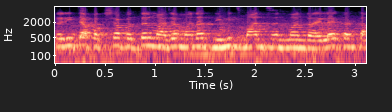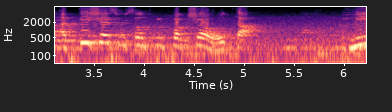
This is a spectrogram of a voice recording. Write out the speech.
तरी त्या पक्षाबद्दल माझ्या मनात नेहमीच मान सन्मान राहिलाय कारण का अतिशय सुसंस्कृत पक्ष होता. मी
